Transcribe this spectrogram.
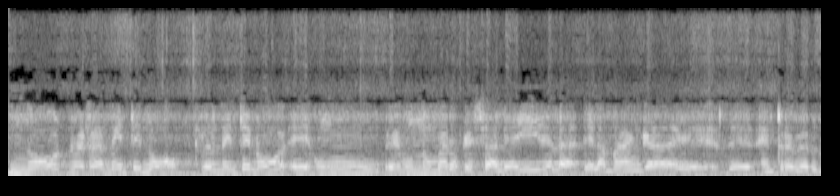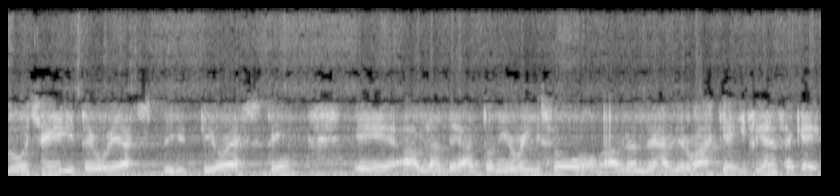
No, no, realmente no, realmente no, es un, es un número que sale ahí de la, de la manga de, entre Verducci y Theo Epstein, Eh, hablan de Anthony Rizzo, hablan de Javier Vázquez, y fíjense que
